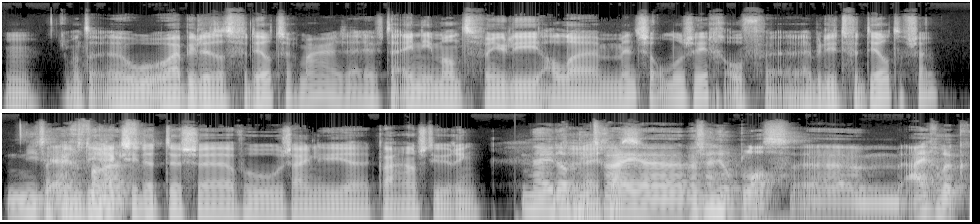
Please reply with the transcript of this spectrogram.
Hmm. Want hoe, hoe, hebben jullie dat verdeeld, zeg maar? Heeft er één iemand van jullie alle mensen onder zich? Of hebben jullie het verdeeld of zo? Niet Heb echt. je een directie vanuit... ertussen? Of hoe zijn jullie qua aansturing? Nee, dat niet. Wij, uh, wij zijn heel plat. Um, eigenlijk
